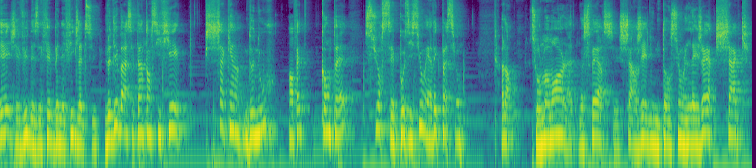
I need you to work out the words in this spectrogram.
et j'ai vu des effets bénéfiques là-dessus. Le débat s'est intensifié. Chacun de nous, en fait, campait sur ses positions et avec passion. Alors, sur le moment, l'atmosphère s'est chargée d'une tension légère. Chaque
